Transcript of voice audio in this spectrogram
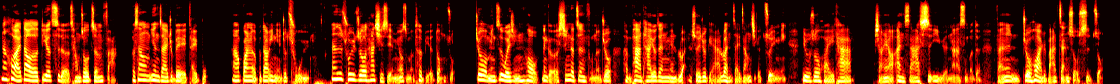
那后来到了第二次的长州征伐，和尚彦哉就被逮捕，然后关了不到一年就出狱。但是出狱之后，他其实也没有什么特别的动作。就明治维新后，那个新的政府呢就很怕他又在那边乱，所以就给他乱栽赃几个罪名，例如说怀疑他想要暗杀市议员啊什么的。反正就后来就把他斩首示众。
